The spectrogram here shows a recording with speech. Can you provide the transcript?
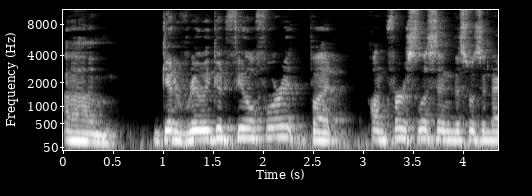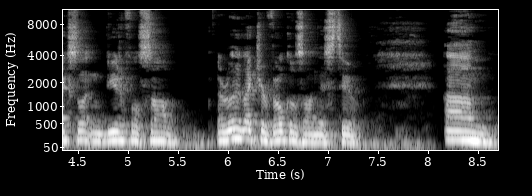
um, get a really good feel for it. But on first listen, this was an excellent and beautiful song. I really liked her vocals on this too. Um,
